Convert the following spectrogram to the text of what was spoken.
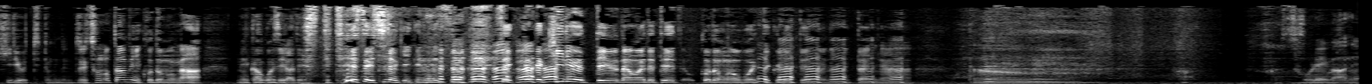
キリュウって言ってもね、で、そのたびに子供が、メカゴジラですって訂正しなきゃいけないんですよ。せっかくキリュウっていう名前でて子供が覚えてくれてるのに、みたいな。うーん。それがね、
